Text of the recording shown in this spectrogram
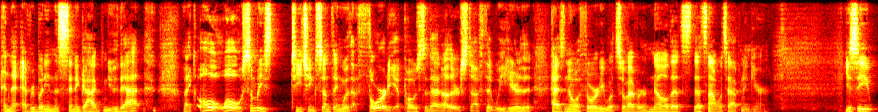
And that everybody in the synagogue knew that? like, oh, whoa, somebody's teaching something with authority opposed to that other stuff that we hear that has no authority whatsoever. No, that's that's not what's happening here. You see,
